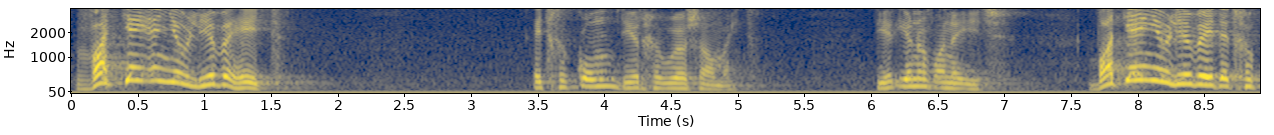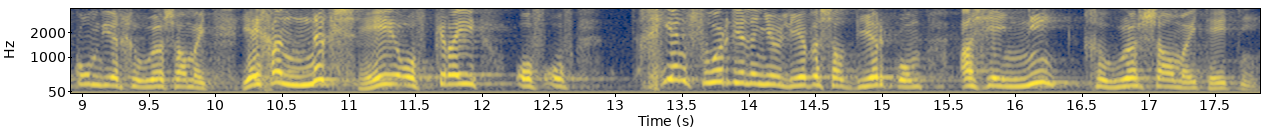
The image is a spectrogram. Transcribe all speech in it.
Wat jy in jou lewe het het gekom deur gehoorsaamheid. Deur een of ander iets. Wat jy in jou lewe het het gekom deur gehoorsaamheid. Jy gaan niks hê of kry of of geen voordeel in jou lewe sal deurkom as jy nie gehoorsaamheid het nie.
